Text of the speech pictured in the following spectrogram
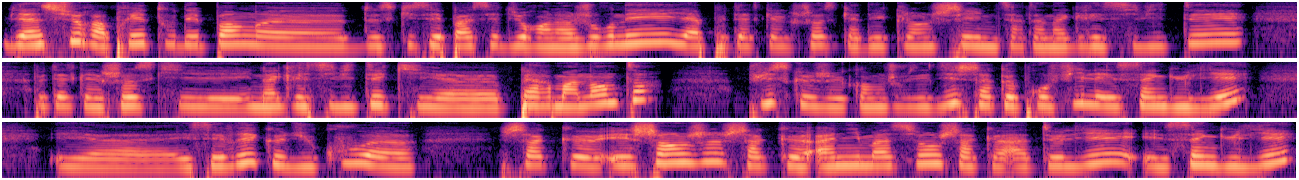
Bien sûr, après tout dépend euh, de ce qui s'est passé durant la journée. Il y a peut-être quelque chose qui a déclenché une certaine agressivité, peut-être quelque chose qui est une agressivité qui est euh, permanente. puisque, comme je vous ai dit, chaque profil est singulier. Et c'est vrai que du coup, chaque échange, chaque animation, chaque atelier est singulier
